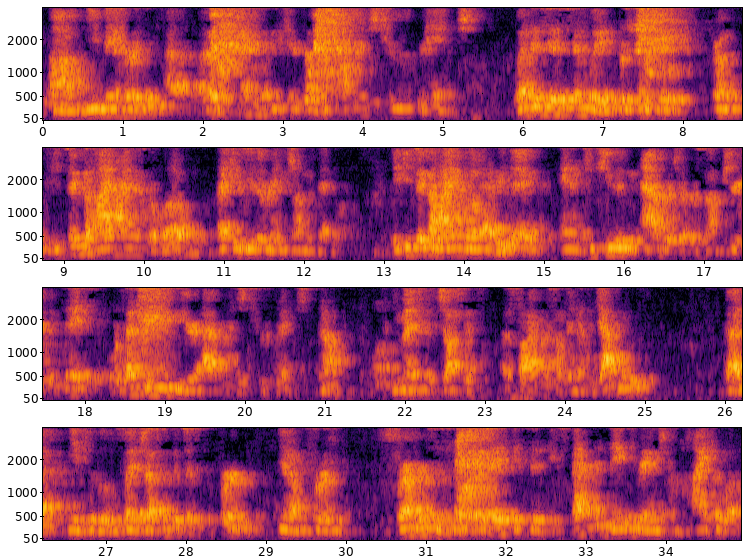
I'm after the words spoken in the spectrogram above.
Um, you may have heard of a, uh, technical indicator called average true range. What this is simply is from if you take the high minus the low, that gives you the range on the day. If you take the high and low every day and computed an average over some period of days, that's basically your average true range. Now, you might adjust if a stock or something has a gap move that needs a little slight adjustment, but just for you know, for for our purposes, it's the expected daily range from high to low.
